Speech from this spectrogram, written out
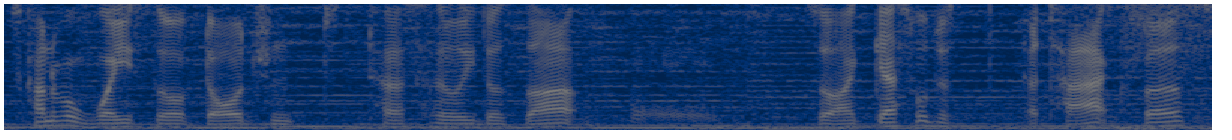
It's kind of a waste of dodge and Tessa does that. So I guess we'll just attack first.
